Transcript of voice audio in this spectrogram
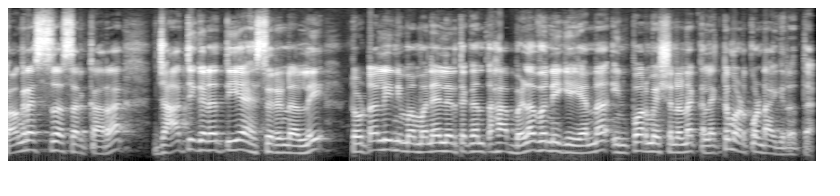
ಕಾಂಗ್ರೆಸ್ ಸರ್ಕಾರ ಜಾತಿ ಗಣತಿಯ ಹೆಸರಿನಲ್ಲಿ ಟೋಟಲಿ ನಿಮ್ಮ ಮನೆಯಲ್ಲಿರ್ತಕ್ಕಂತಹ ಬೆಳವಣಿಗೆಯನ್ನು, ಇನ್ಫಾರ್ಮೇಷನನ್ನು ಕಲೆಕ್ಟ್ ಮಾಡ್ಕೊಂಡಾಗಿರುತ್ತೆ.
